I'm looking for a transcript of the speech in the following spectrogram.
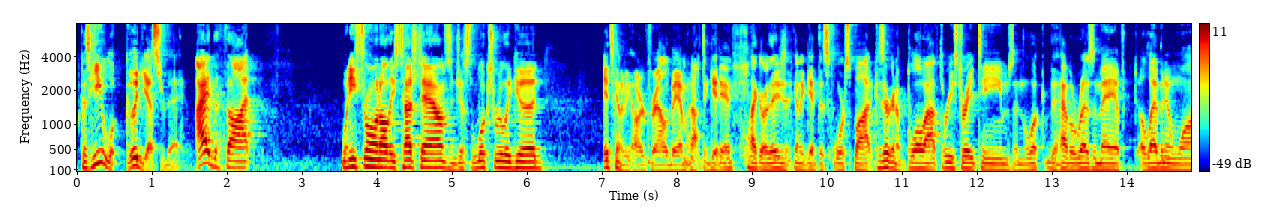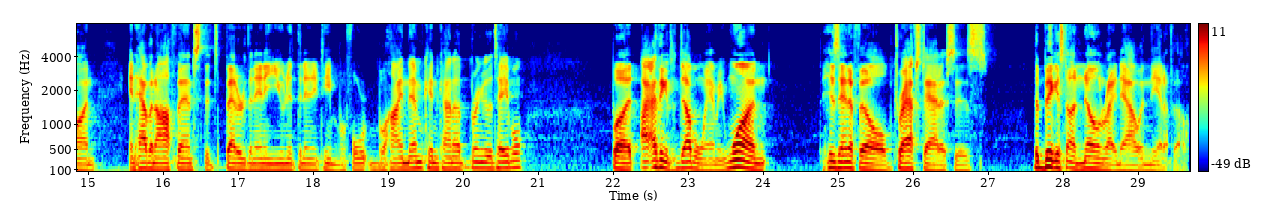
Because he looked good yesterday. I had the thought when he's throwing all these touchdowns and just looks really good, it's going to be hard for Alabama not to get in. Like, are they just going to get this four spot? Because they're going to blow out three straight teams and look they have a resume of 11 and one and have an offense that's better than any unit that any team before behind them can kind of bring to the table. But I, I think it's a double whammy. One, his NFL draft status is the biggest unknown right now in the NFL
